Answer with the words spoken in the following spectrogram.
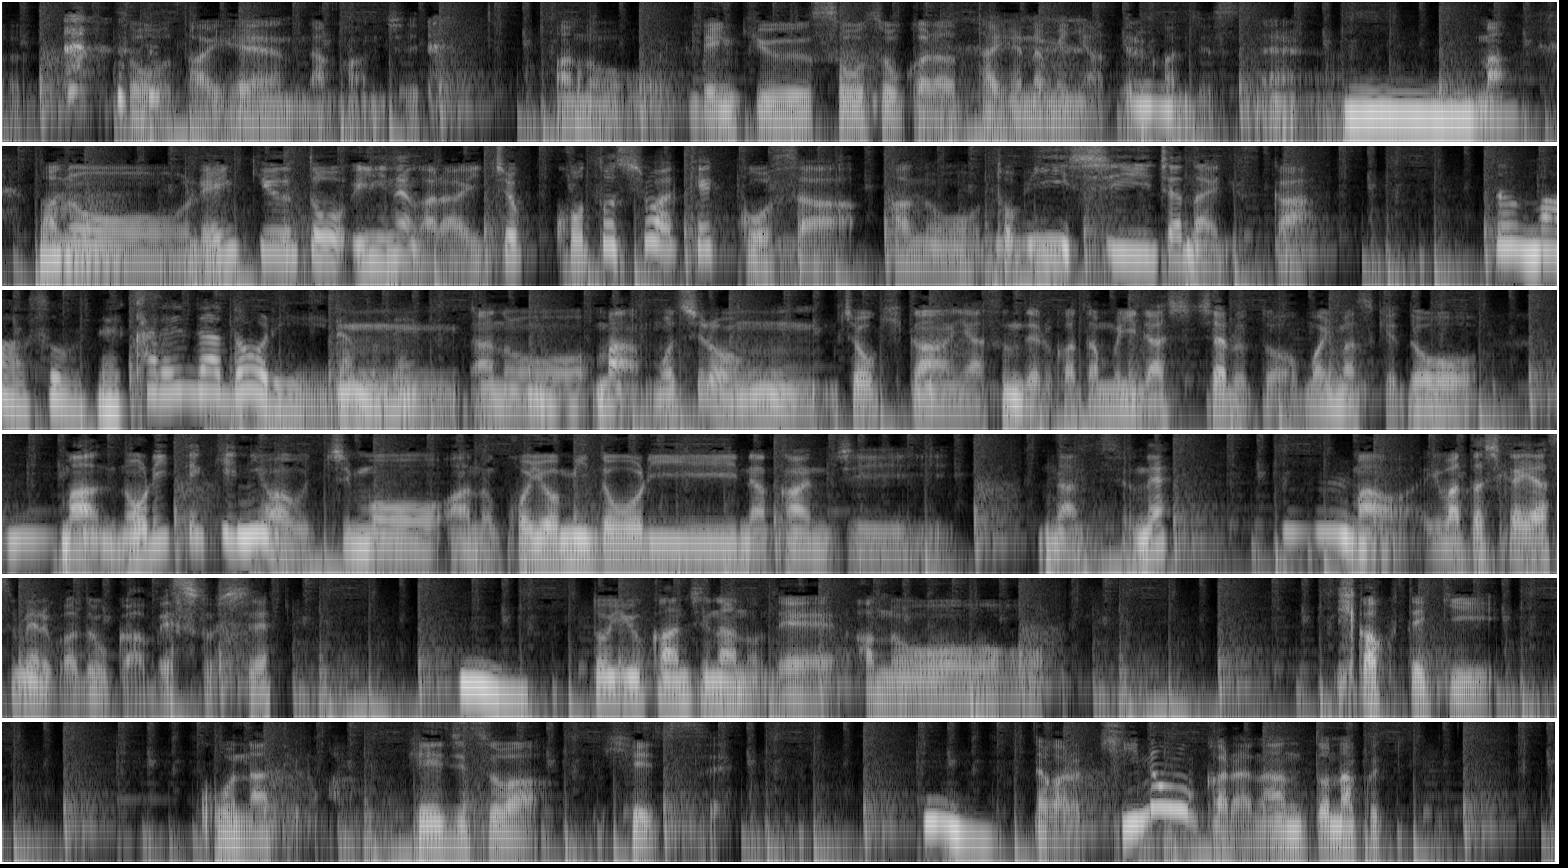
そう、大変な感じ。あの、連休早々から大変な目に遭ってる感じですね。うん。まあの連休と言いながら一応今年は結構さあの飛び石じゃないですか、うんまあそうね、カレンダー通りだとうね。んあのまあもちろん長期間休んでる方もいらっしゃるとは思いますけどまあノリ的にはうちもあの暦通りな感じなんですよね、うん。まあ私が休めるかどうかは別として。うん。という感じなのであの比較的こうなんていうのかな。平日は平日で。うんだから昨日からなんとなく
